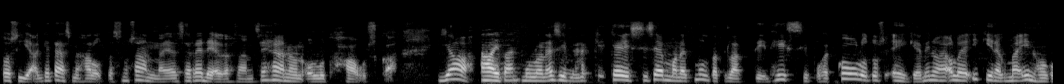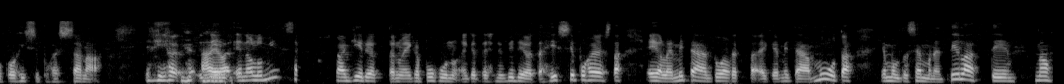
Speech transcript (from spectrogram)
Tosiaan, ketäs me haluttaisiin? No Sanna ja se Redellä Sanna, sehän on ollut hauska. Ja Aivan. mulla on esimerkki keissi semmoinen, että multa tilattiin hissipuhekoulutus, eikä minua ole ikinä, kun mä inhoan koko hissipuhe-sanaa. Ja, niin en ollut missään koskaan kirjoittanut eikä puhunut eikä tehnyt videoita hissipuheesta, ei ole mitään tuotetta eikä mitään muuta, ja multa semmoinen tilattiin. No,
